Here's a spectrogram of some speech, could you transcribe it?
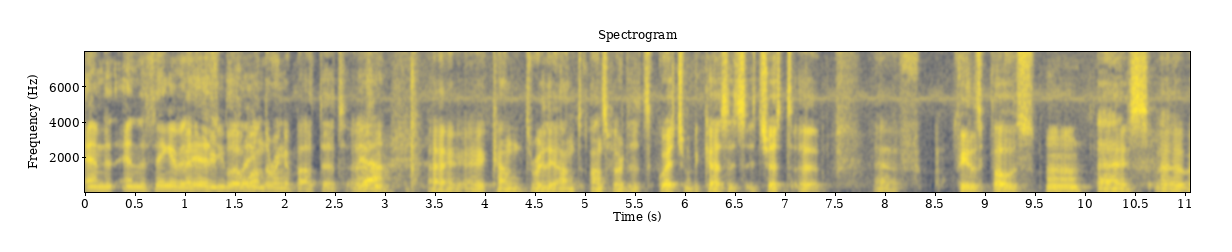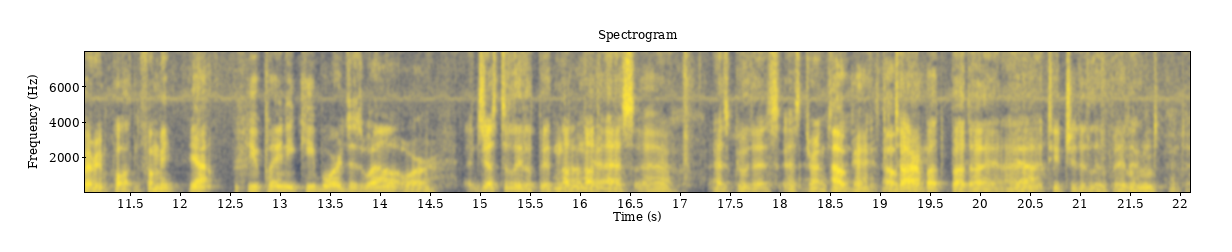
and and the thing of it many is, people you are wondering about that. Uh, Yeah. I, I can't really an- answer that question because it's it's just uh, uh, f- feels both Uh huh. uh, is uh, very important for me. Yeah. Do you play any keyboards as well, or? Just a little bit, not not as uh, as good as as drums Okay, and guitar, okay. but but I I, Yeah. I teach it a little bit Mhm. and, and uh,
